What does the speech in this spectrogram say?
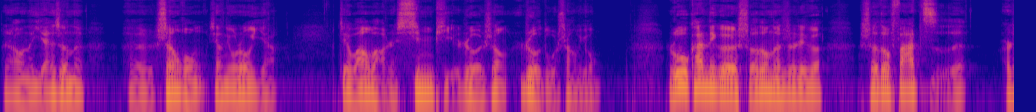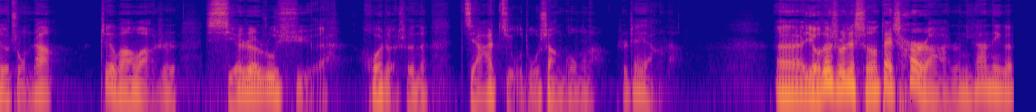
然后呢颜色呢，呃深红，像牛肉一样，这往往是心脾热盛，热毒上涌。如果看那个舌头呢是这个舌头发紫，而且肿胀，这往往是邪热入血，或者是呢假酒毒上攻了，是这样的。呃，有的时候这舌头带刺儿啊，说你看那个。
